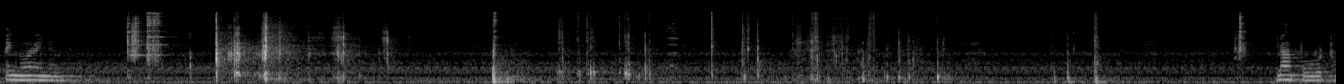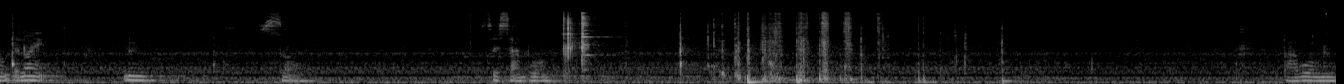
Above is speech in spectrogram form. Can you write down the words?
แป้งนัวน่อยหนึ่งน้ำปรุงรสของจะน้อยหนึ่งสอง ใส่สามพวงปลาวงหนึ่ง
